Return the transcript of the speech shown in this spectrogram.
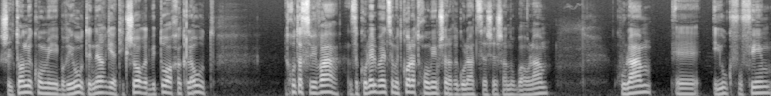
שלטון מקומי, בריאות, אנרגיה, תקשורת, ביטוח, חקלאות, איכות הסביבה, זה כולל בעצם את כל התחומים של הרגולציה שיש לנו בעולם. כולם אה, יהיו כפופים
